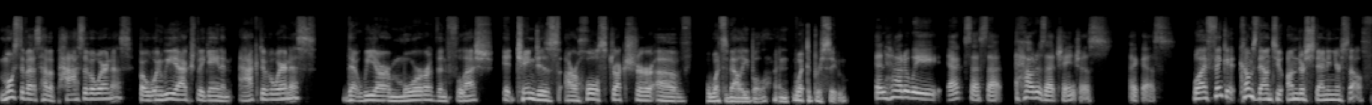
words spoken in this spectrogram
most of us have a passive awareness, but when we actually gain an active awareness that we are more than flesh, it changes our whole structure of what's valuable and what to pursue. And how do we access that? How does that change us, I guess? Well, I think it comes down to understanding yourself.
